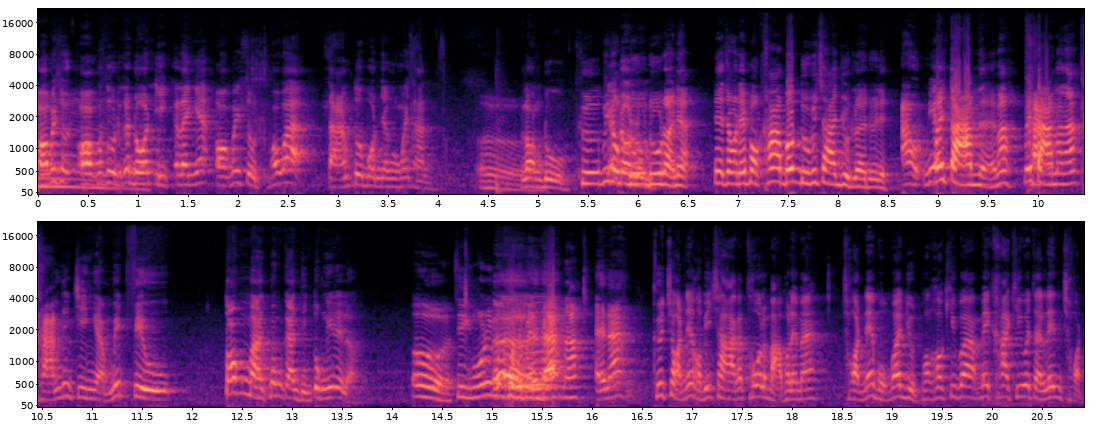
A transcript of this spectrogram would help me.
ออกไม่สุดออกไม่สุดก็โดนอีกอะไรเงี้ยออกไม่สุด เพราะว่าสามตัวบนยังลงไม่ทัน เออลองดูคือพี่ต้องโดนดูลุมดูหน่อยเนี่ยเนี่ยจังหวะนี้พอข้ามปุ๊บดูวิชาหยุดเลยดูดิอ้าวเนี่ยไม่ตามเนี่ยเห็นไหมไม่ตามแล้วนะถามจริงๆอะมิดฟิลต้องมาป้องกันถึงตรงนี้เลยเหรอเออจริงเพราะนี่มันควรจะเป็นแบ็คนะไอ้นะคือช็อตเนี้ยของพิชาก็โทษลำบากเพราะอะไรไหมช็อตเนี้ยผมว่าหยุดเพราะเขาคิดว่าไม่คาดคิดว่าจะเล่นช็อต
